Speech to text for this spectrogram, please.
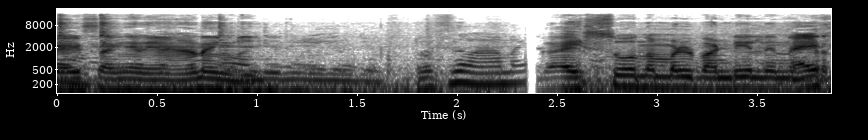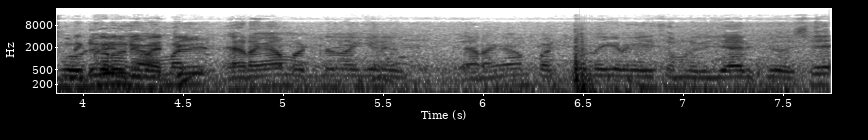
ഗൈസ് അങ്ങനെയാണെങ്കിൽ. ഗൈസ് നമ്മൾ വണ്ടിയിൽ നിന്ന് ഇറങ്ങാൻ പറ്റുന്ന ഇറങ്ങാൻ പറ്റുന്ന ഗൈസ് നമ്മൾ വിചാരിച്ചു. പക്ഷേ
